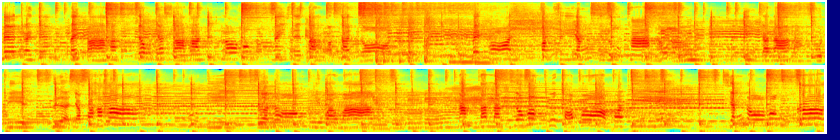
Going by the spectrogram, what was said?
แม่ไก่แพี้ไตป่าเจ้ายาสาหัสล้องไงเสตาบังคับนอนไม่คอยฟังเสียงที่ลูกข้าอิงกะนาบุดดินเรือจะฟ้าีเพื่อน้องที่ว่าวางน้ำตาลันยอกคือขอพ่อพอทีเสียงน้องร้อง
